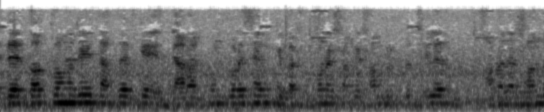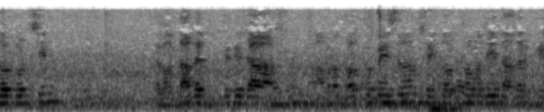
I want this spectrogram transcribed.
এদের তথ্য অনুযায়ী তাদেরকে যারা খুন করেছেন কিংবা খুনের সঙ্গে সম্পৃক্ত ছিলেন, আমরা যা সন্দেহ করছি এবং তাদের থেকে যা আমরা তথ্য পেয়েছিলাম, সেই তথ্য অনুযায়ী তাদেরকে,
